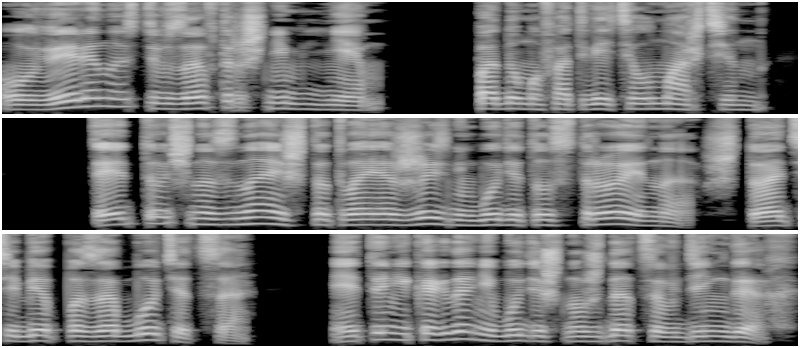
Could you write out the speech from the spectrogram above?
«Уверенность в завтрашнем дне», — подумав, ответил Мартин. «Ты точно знаешь, что твоя жизнь будет устроена, что о тебе позаботятся, и ты никогда не будешь нуждаться в деньгах».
